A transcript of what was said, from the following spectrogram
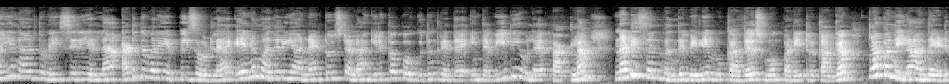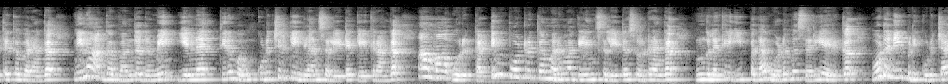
ஐயனார் துணை சீரியல்ல அடுத்து வர எபிசோட்ல என்ன மாதிரியான ட்விஸ்ட் எல்லாம் இருக்க போகுதுங்கிறத இந்த வீடியோவில் பார்க்கலாம். நடிசன் வந்து வெளியே உட்காந்து ஸ்மோக் பண்ணிட்டு இருக்காங்க. அப்போ நிலா அந்த இடத்துக்கு வராங்க. நிலா அங்கே வந்ததுமே என்ன திரும்பவும் குடிச்சிருக்கீங்களான்னு சொல்லிட்டு கேட்குறாங்க ஆமாம் ஒரு கட்டிங் போட்டிருக்க மருமகளின்னு சொல்லிட்டு சொல்கிறாங்க உங்களுக்கு இப்போதான் உடம்பு சரியா இருக்கு. உடனே இப்படி குடிச்சா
